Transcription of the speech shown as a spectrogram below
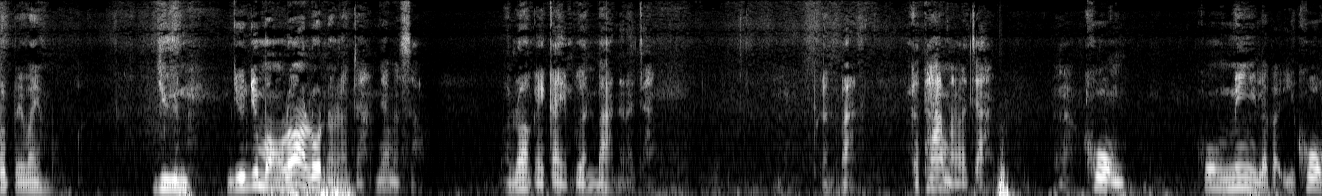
รถไปไว้ยืน ยืนอยู่มองล้อรถนั่นแหละจ้ะเนี่ยมันเสาร์มาล้อใกล้ๆเพื่อนบ้านนั่นแหละจ้ะ พื่อนบ้ากระทั่งนั่นละจ้ะโค้งโค้งนี่แล้วก็อีโค้ง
